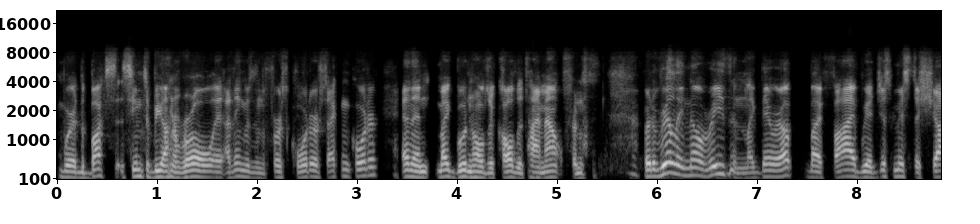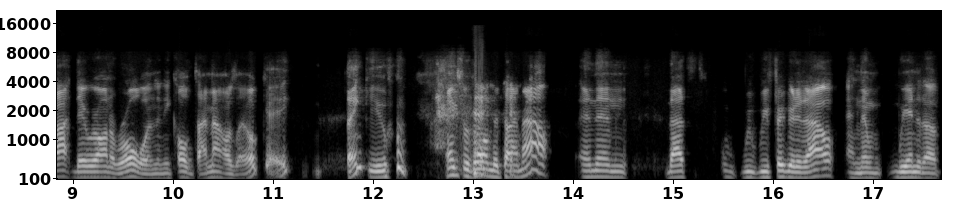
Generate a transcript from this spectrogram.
where the Bucks seemed to be on a roll. I think it was in the first quarter second quarter, and then Mike Budenholzer called a timeout for, but really no reason. Like they were up by five, we had just missed a shot, they were on a roll, and then he called a timeout. I was like, okay, thank you, thanks for calling the timeout. And then that's we, we figured it out, and then we ended up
